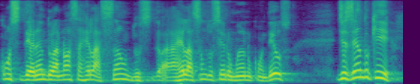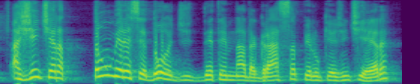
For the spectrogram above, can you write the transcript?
considerando a nossa relação, do, a relação do ser humano com Deus, dizendo que a gente era tão merecedor de determinada graça pelo que a gente era,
